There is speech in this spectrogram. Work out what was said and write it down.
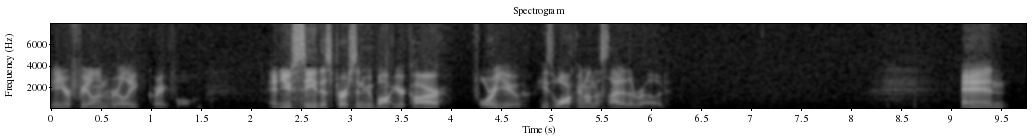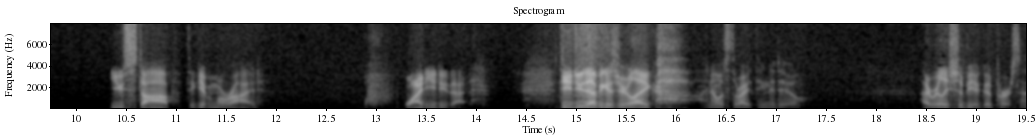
and you're feeling really grateful. And you see this person who bought your car for you, he's walking on the side of the road. And you stop to give him a ride. Why do you do that? Do you do that because you're like, I know it's the right thing to do? I really should be a good person.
